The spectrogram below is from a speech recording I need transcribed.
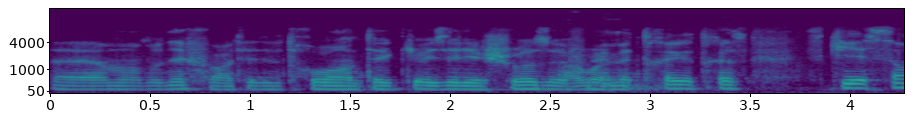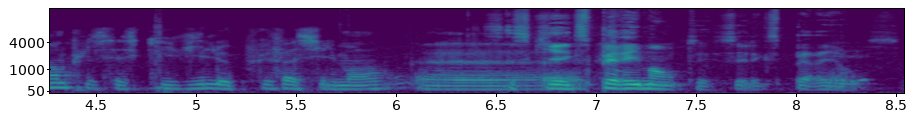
à un moment donné, il faut arrêter de trop intellectualiser les choses. Ah faut les mettre très, très... Ce qui est simple, c'est ce qui vit le plus facilement. C'est ce qui est expérimenté, c'est l'expérience.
